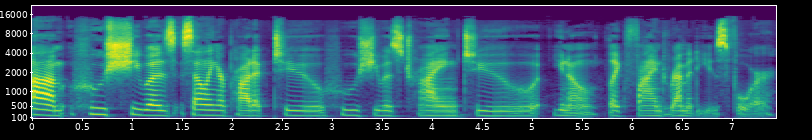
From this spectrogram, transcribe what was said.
um, who she was selling her product to, who she was trying to, you know, like find remedies for.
